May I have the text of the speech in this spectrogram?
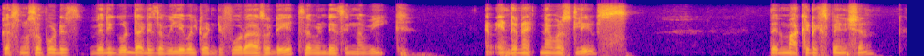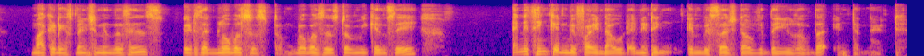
Customer support is very good that is available 24 hours a day 7 days in a week and internet never sleeps. Then market expansion. Market expansion in the sense it is a global system. Global system we can say anything can be find out anything can be searched out with the use of the internet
